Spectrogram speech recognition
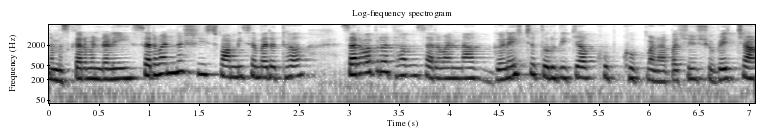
नमस्कार मंडळी सर्वांना श्री स्वामी समर्थ. सर्वप्रथम सर्वांना गणेश चतुर्थीच्या खूप खूप मनापासून शुभेच्छा.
